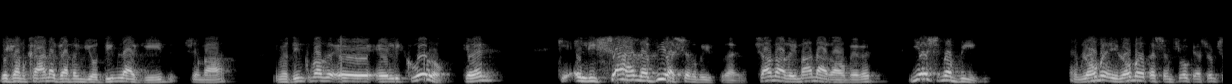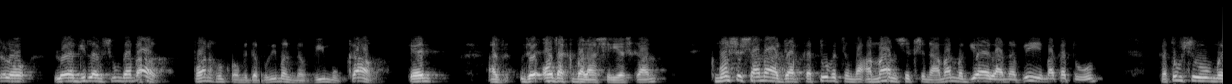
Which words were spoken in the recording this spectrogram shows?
וגם כאן, אגב, הם יודעים להגיד, שמה? הם יודעים כבר אה, אה, לקרוא לו, כן? כי אלישע הנביא אשר בישראל. שם הרי מה הנערה אומרת? יש נביא. לא, היא לא אומרת את השם שלו, כי השם שלו לא יגיד להם שום דבר. פה אנחנו כבר מדברים על נביא מוכר, כן? אז זה עוד הקבלה שיש כאן. כמו ששם, אגב, כתוב אצל נעמן, שכשנעמן מגיע אל הנביא, מה כתוב? כתוב שהוא,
